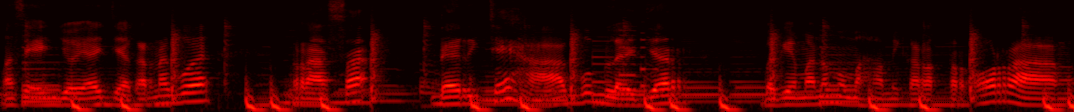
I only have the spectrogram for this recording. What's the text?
Masih enjoy aja karena gue ngerasa dari CH gue belajar bagaimana memahami karakter orang,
